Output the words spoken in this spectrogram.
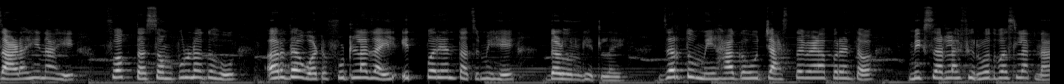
जाडही नाही फक्त संपूर्ण गहू अर्धवट फुटला जाईल इथपर्यंतच मी हे दळून घेतलंय. जर तुम्ही हा गहू जास्त वेळापर्यंत मिक्सरला फिरवत बसलात ना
